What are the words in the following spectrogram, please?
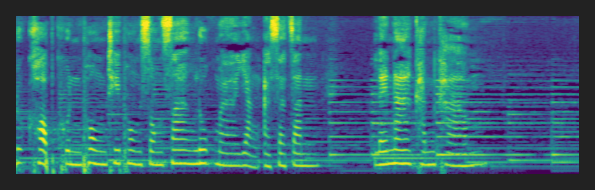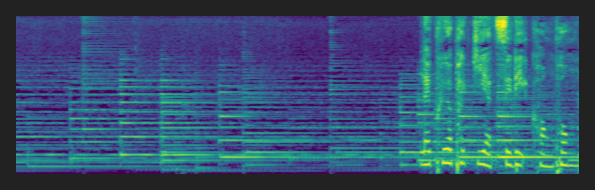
ลูกขอบคุณพงษ์ที่พงษ์ทรงสร้างลูกมาอย่างอัศจรรย์ และน่าคันคาม เพื่อพระเกียรติสิริของพงษ์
